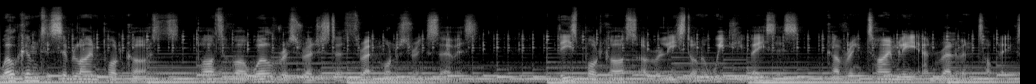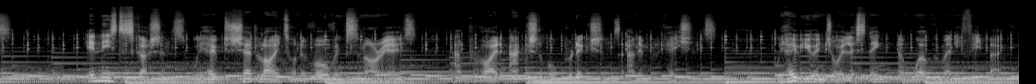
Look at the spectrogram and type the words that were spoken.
Welcome to Sibylline Podcasts, part of our World Risk Register threat monitoring service. These podcasts are released on a weekly basis, covering timely and relevant topics. In these discussions, we hope to shed light on evolving scenarios and provide actionable predictions and implications. We hope you enjoy listening and welcome any feedback.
